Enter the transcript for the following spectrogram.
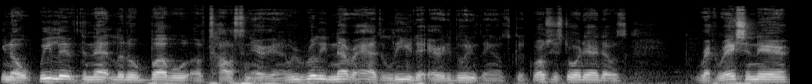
You know, we lived in that little bubble of Tolleston area, and we really never had to leave the area to do anything. There was a good grocery store there. There was recreation there.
